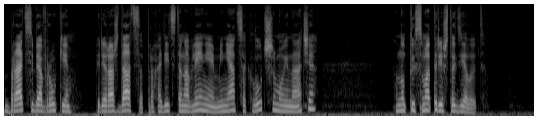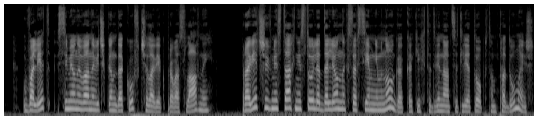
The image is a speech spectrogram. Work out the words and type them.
брать себя в руки, перерождаться, проходить становление, меняться к лучшему, иначе... Ну ты смотри, что делают. Валет Семен Иванович Кондаков, человек православный, проведший в местах не столь отдаленных совсем немного, каких-то 12 лет опытом, подумаешь,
